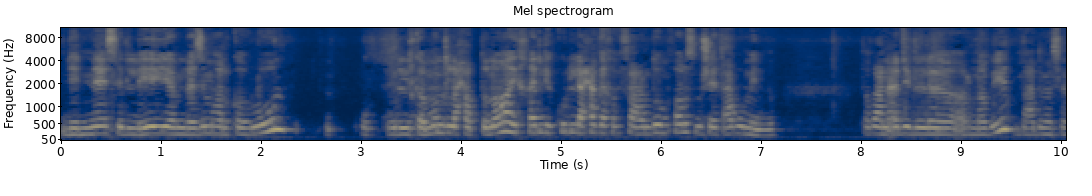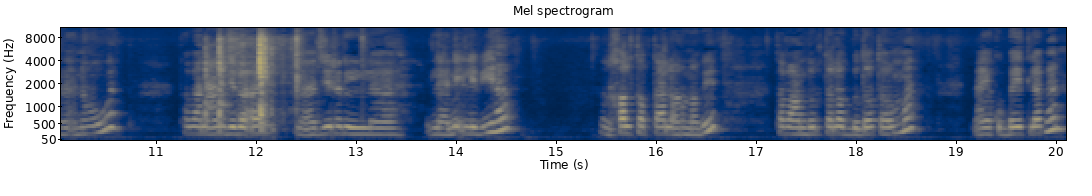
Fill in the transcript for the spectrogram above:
للناس اللي هي ملازمها القولون والكمون اللي حطيناه هيخلي كل حاجة خفيفة عندهم خالص مش هيتعبوا منه. طبعا ادي القرنبيط بعد ما سلقناه اهوت طبعا عندي بقى مقادير اللي هنقلي بيها الخلطة بتاع القرنبيط طبعا دول ثلاث بيضات اهمت معايا كوباية لبن.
